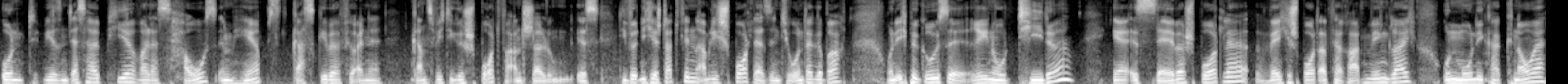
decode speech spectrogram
und wir sind deshalb hier, weil das Haus im Herbst Gastgeber für eine ganz wichtige Sportveranstaltung ist. Die wird nicht hier stattfinden, aber die Sportler sind hier untergebracht. Und ich begrüße Reno Tieder. Er ist selber Sportler. Welche Sportart verraten wir Ihnen gleich? Und Monika Knauer.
